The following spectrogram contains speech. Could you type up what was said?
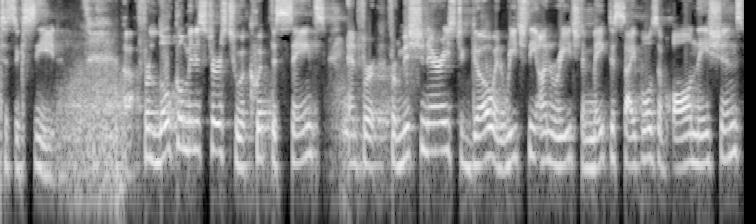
to succeed, uh, for local ministers to equip the saints, and for, for missionaries to go and reach the unreached and make disciples of all nations,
